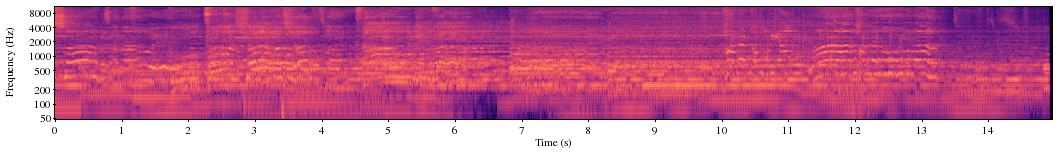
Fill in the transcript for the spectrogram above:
Kutoshans and I wait.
